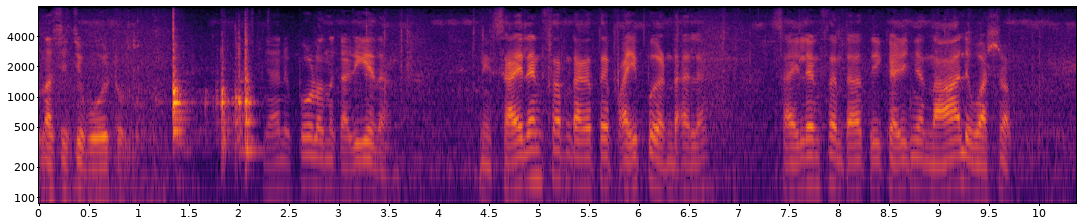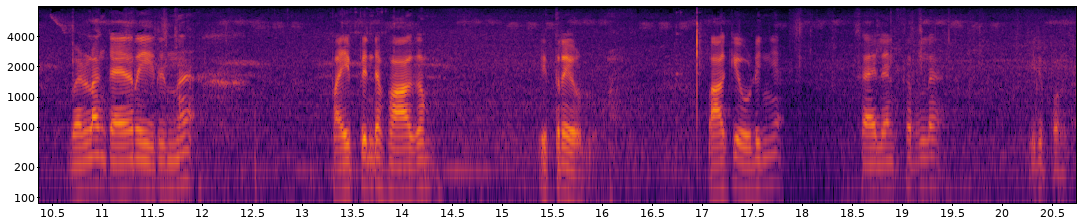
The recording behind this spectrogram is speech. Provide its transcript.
നശിച്ചു പോയിട്ടുള്ളൂ. ഞാനിപ്പോൾ ഒന്ന് കഴുകിയതാണ്. ഇനി സൈലൻസറിന്റെ അകത്തെ പൈപ്പ് കണ്ടാൽ സൈലൻസറിന്റെ അകത്ത് ഈ കഴിഞ്ഞ നാല് വർഷം വെള്ളം കയറിയിരുന്ന പൈപ്പിന്റെ ഭാഗം ഇത്രയേ ഉള്ളൂ. ബാക്കി ഒടിഞ്ഞ് സൈലൻസറിൽ ഇരിപ്പുണ്ട്.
